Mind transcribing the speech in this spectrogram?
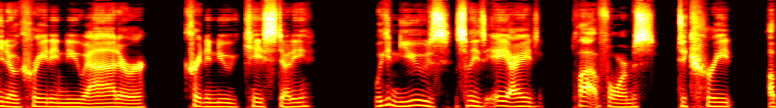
you know create a new ad or create a new case study we can use some of these ai platforms to create a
